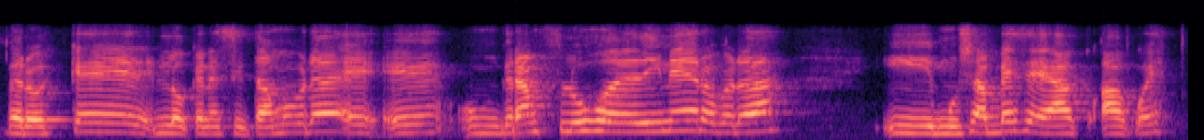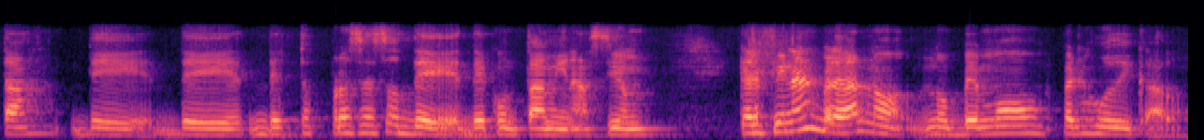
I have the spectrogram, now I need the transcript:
pero es que lo que necesitamos ¿verdad? Es, un gran flujo de dinero, ¿verdad? Y muchas veces a, cuesta de, estos procesos de, contaminación, que al final, ¿verdad? No, nos vemos perjudicados.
